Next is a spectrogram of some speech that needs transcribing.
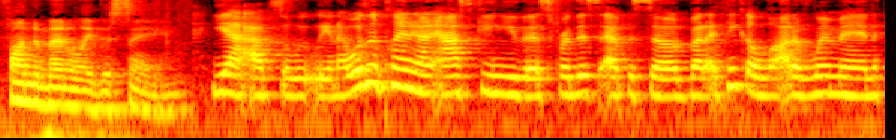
fundamentally the same. Yeah, absolutely. And I wasn't planning on asking you this for this episode, but I think a lot of women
